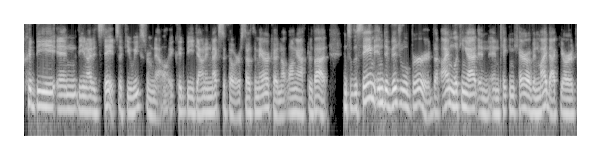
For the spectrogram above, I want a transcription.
could be in the United States a few weeks from now. It could be down in Mexico or South America not long after that. And so the same individual bird that I'm looking at and, and taking care of in my backyard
